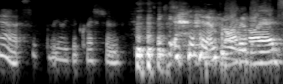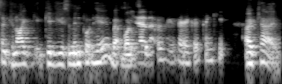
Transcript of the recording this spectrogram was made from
yeah, it's a really good question. can, I, can I add some, can I give you some input here about what? Yeah, that would be very good. Thank you. Okay.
